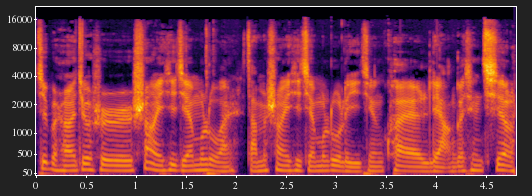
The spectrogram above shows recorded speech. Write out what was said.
基本上就是上一期节目录完，咱们上一期节目录了已经快两个星期了。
